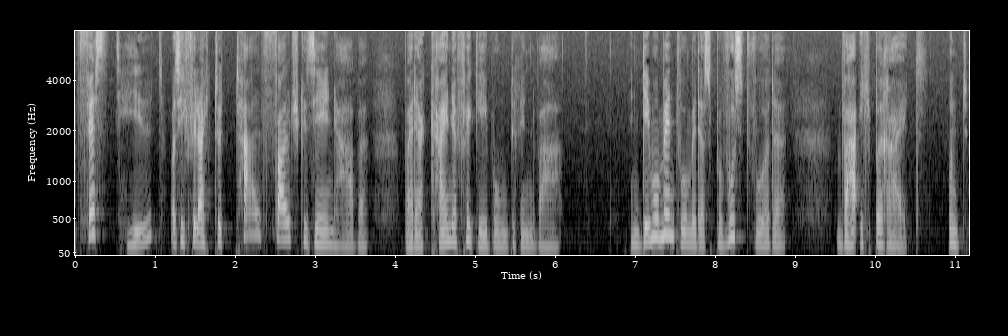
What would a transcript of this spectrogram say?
festhielt, was ich vielleicht total falsch gesehen habe, weil da keine Vergebung drin war. In dem Moment, wo mir das bewusst wurde, war ich bereit und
